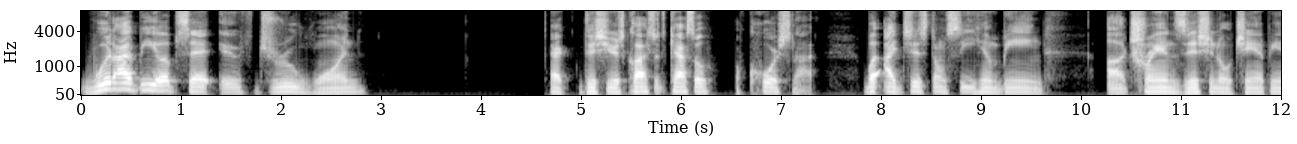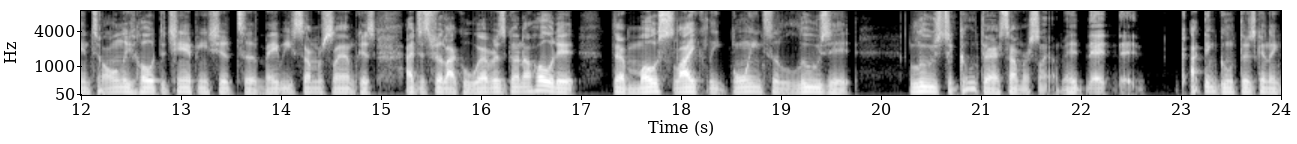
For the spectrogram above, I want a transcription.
Would I be upset if Drew won at this year's Clash of the Castle? Of course not. But I just don't see him being a transitional champion to only hold the championship to maybe SummerSlam because I just feel like whoever's gonna hold it, they're most likely going to lose it, lose to Gunther at SummerSlam. It, it, it, I think Gunther's gonna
